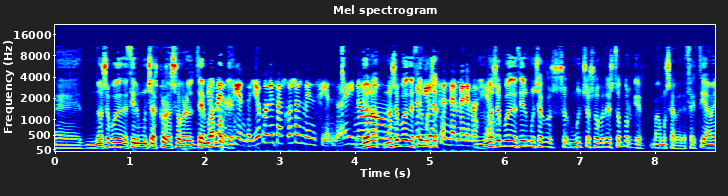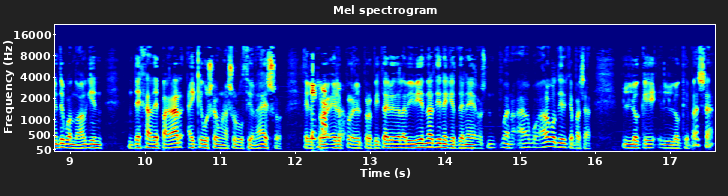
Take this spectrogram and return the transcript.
eh, no se pueden decir muchas cosas sobre el tema Yo me porque... enciendo, yo con estas cosas me enciendo, ¿eh? Y no, yo no, no se puede decir mucha- demasiado. no se puede decir mucha mucho sobre esto porque vamos a ver efectivamente cuando alguien deja de pagar hay que buscar una solución a eso el, pro- el, el propietario de la vivienda tiene que tener bueno algo, algo tiene que pasar lo que lo que pasa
